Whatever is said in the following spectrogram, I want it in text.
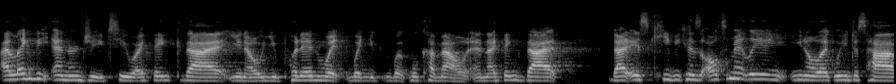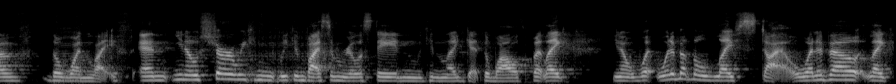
I like the energy too. I think that you know you put in what what you what will come out, and I think that that is key because ultimately you know like we just have the one life, and you know sure we can we can buy some real estate and we can like get the wealth, but like you know what what about the lifestyle? What about like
